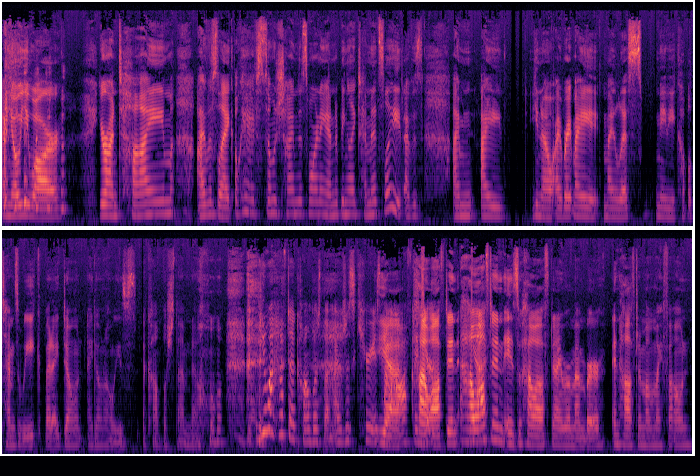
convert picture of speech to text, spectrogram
I know you are. You're on time. I was like, okay, I have so much time this morning. I ended up being like 10 minutes late. I was I'm I you know, I write my my lists maybe a couple times a week, but I don't I don't always accomplish them, no. You don't have to accomplish them. I was just curious yeah. how often. how often? How Yeah. often is how often I remember and how often I'm on my phone.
